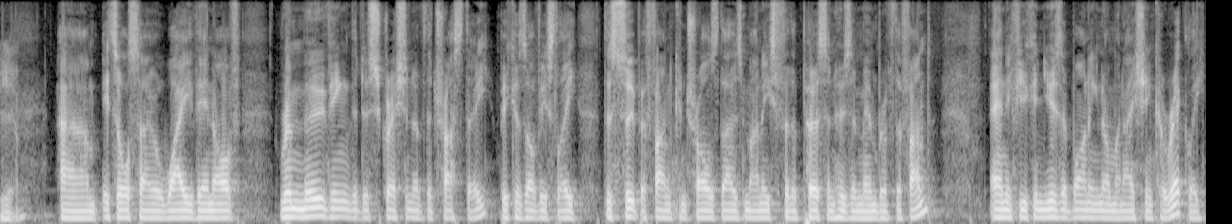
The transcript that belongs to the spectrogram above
Yeah. Um, it's also a way then of removing the discretion of the trustee because obviously the super fund controls those monies for the person who's a member of the fund. And if you can use a binding nomination correctly,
